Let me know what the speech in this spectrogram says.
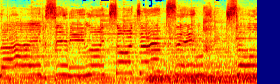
the city lights are dancing. So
